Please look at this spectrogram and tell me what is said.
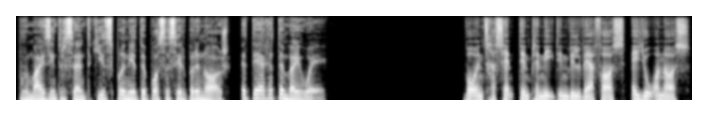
Por mais interessante que esse planeta possa ser para nós, a Terra também o é. Hvor interessant den planet end vil være for os, er jorden også.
